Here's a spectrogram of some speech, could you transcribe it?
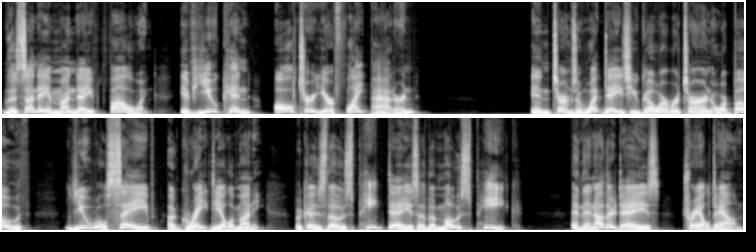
the Sunday and Monday following. If you can alter your flight pattern in terms of what days you go or return or both, you will save a great deal of money because those peak days are the most peak, and then other days trail down.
